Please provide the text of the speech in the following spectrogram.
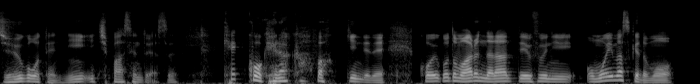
15.21%安。結構下落幅大きいんでね、こういうこともあるんだなっていうふうに思いますけども、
